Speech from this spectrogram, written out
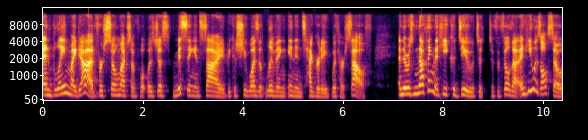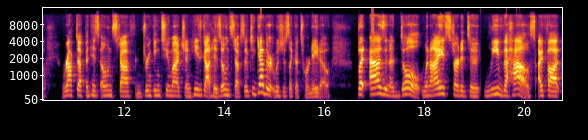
And blame my dad for so much of what was just missing inside because she wasn't living in integrity with herself. And there was nothing that he could do to, to fulfill that. And he was also wrapped up in his own stuff and drinking too much, and he's got his own stuff. So together it was just like a tornado. But as an adult, when I started to leave the house, I thought,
